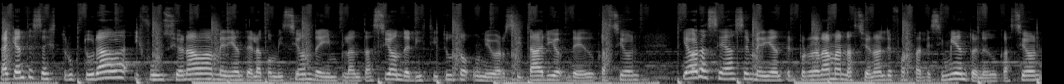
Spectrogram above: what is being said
la que antes se estructuraba y funcionaba mediante la Comisión de Implantación del Instituto Universitario de Educación y ahora se hace mediante el Programa Nacional de Fortalecimiento en Educación,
